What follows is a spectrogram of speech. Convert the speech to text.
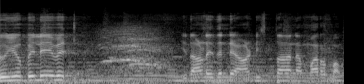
do you believe it ഇതാണ് ഇതിന്റെ അടിസ്ഥാന മർമ്മം.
